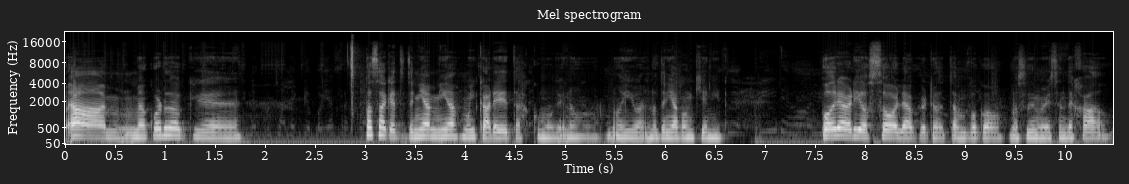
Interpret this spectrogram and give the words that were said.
Ah, me acuerdo que. Pasa que tenía amigas muy caretas, como que no, no iba, no tenía con quién ir. Podría haber ido sola, pero tampoco, no sé si me hubiesen dejado.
